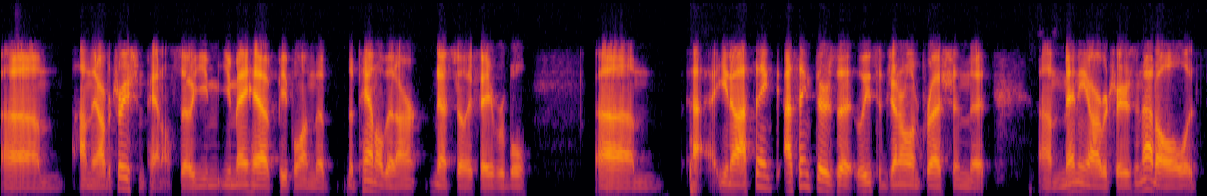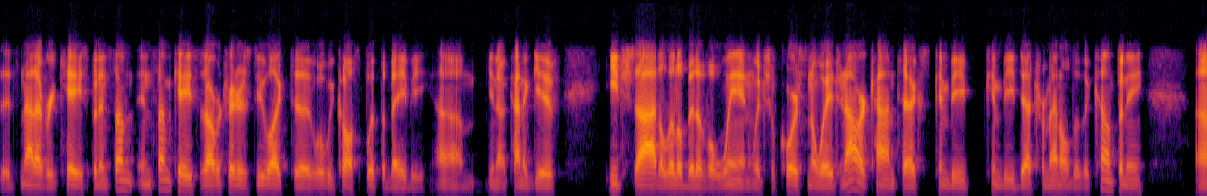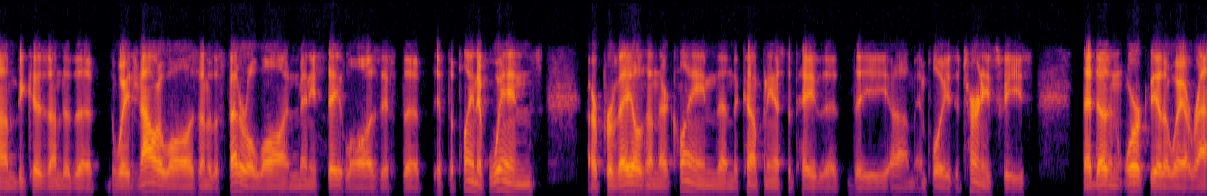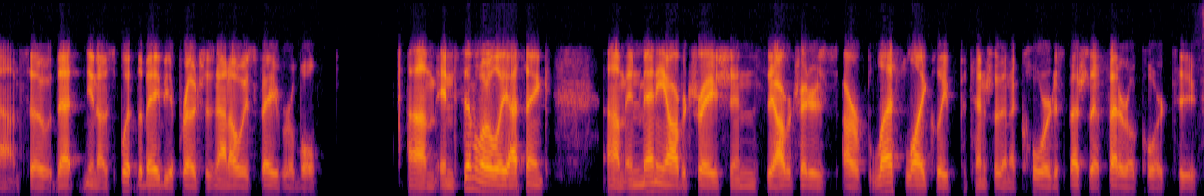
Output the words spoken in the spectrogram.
um, on the arbitration panel. So you you may have people on the the panel that aren't necessarily favorable. Um, I, you know, I think I think there's a, at least a general impression that um, many arbitrators, and not all, it's it's not every case, but in some in some cases, arbitrators do like to what we call split the baby. Um, you know, kind of give each side a little bit of a win, which of course in a wage and hour context can be can be detrimental to the company um, because under the, the wage and hour laws, under the federal law and many state laws, if the if the plaintiff wins or prevails on their claim, then the company has to pay the the um, employee's attorney's fees. That doesn't work the other way around. So that you know split the baby approach is not always favorable. Um, and similarly, I think um, in many arbitrations, the arbitrators are less likely potentially than a court, especially a federal court, to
